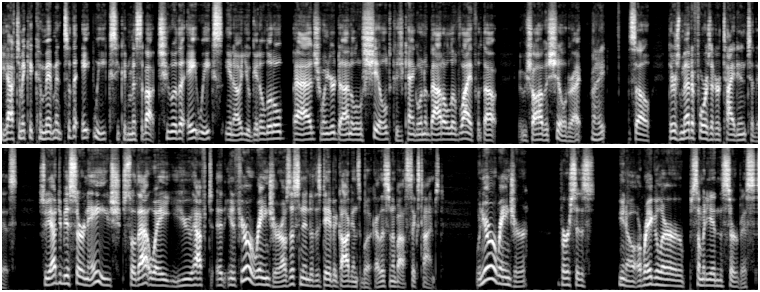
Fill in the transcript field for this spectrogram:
you have to make a commitment to the eight weeks. You can miss about two of the eight weeks. You know, you'll get a little badge when you're done, a little shield, because you can't go in a battle of life without. We shall have a shield, right? Right. So there's metaphors that are tied into this. So you have to be a certain age, so that way you have to. If you're a ranger, I was listening to this David Goggins book. I listened about six times. When you're a ranger versus you know a regular somebody in the service,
